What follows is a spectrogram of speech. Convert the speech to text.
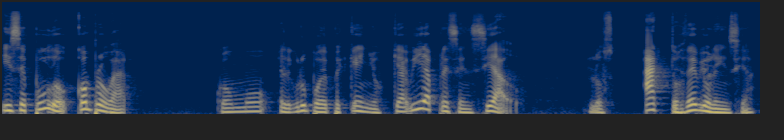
Y se pudo comprobar cómo el grupo de pequeños que había presenciado los actos de violencia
